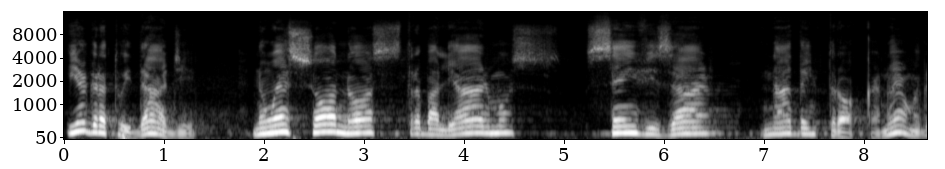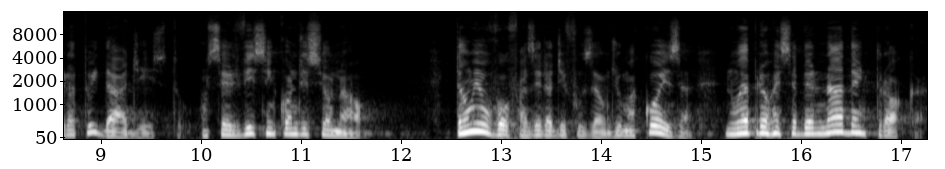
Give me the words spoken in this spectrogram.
E a gratuidade não é só nós trabalharmos sem visar nada em troca, não é uma gratuidade isto, um serviço incondicional. Então eu vou fazer a difusão de uma coisa, não é para eu receber nada em troca.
